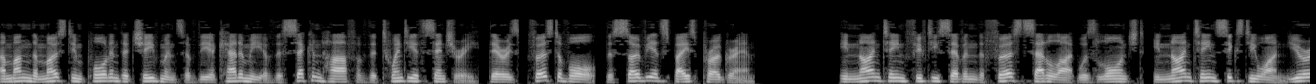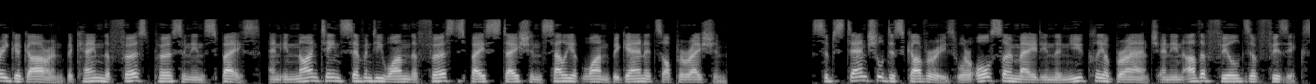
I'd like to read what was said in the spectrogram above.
among the most important achievements of the Academy of the second half of the 20th century, there is, first of all, the Soviet space program. In 1957 the first satellite was launched, in 1961 Yuri Gagarin became the first person in space, and in 1971 the first space station Salyut 1 began its operation. Substantial discoveries were also made in the nuclear branch and in other fields of physics.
